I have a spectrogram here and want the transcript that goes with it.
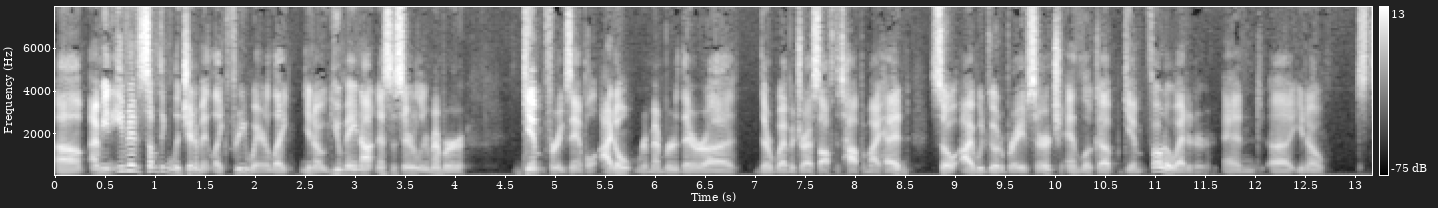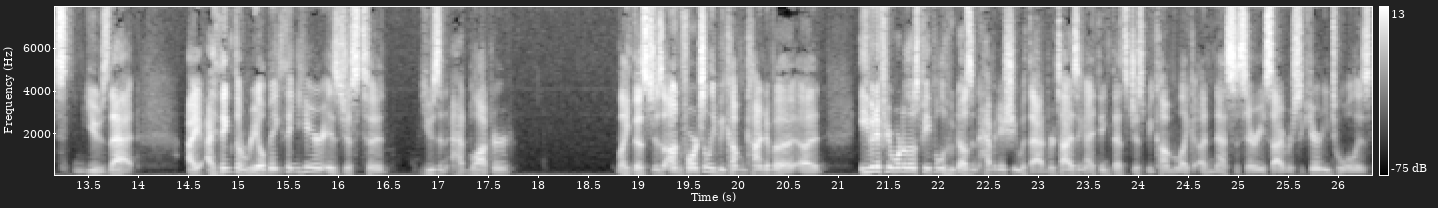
um, I mean, even if something legitimate like freeware, like you know, you may not necessarily remember GIMP, for example. I don't remember their uh, their web address off the top of my head, so I would go to Brave Search and look up GIMP photo editor, and uh, you know, use that. I, I think the real big thing here is just to use an ad blocker. Like this, just unfortunately become kind of a, a even if you're one of those people who doesn't have an issue with advertising, I think that's just become like a necessary cybersecurity tool. Is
